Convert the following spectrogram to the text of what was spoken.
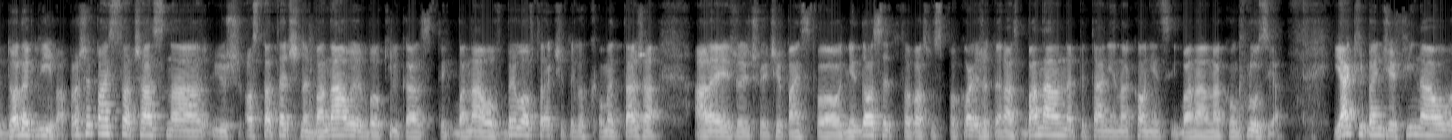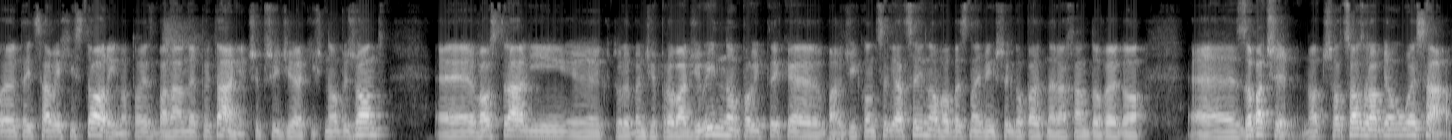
dolegliwa. Proszę Państwa, czas na już ostateczne banały, bo kilka z tych banałów było w trakcie tego komentarza, ale jeżeli czujecie Państwo niedosyt, to Was uspokoję, że teraz banalne pytanie na koniec i banalna konkluzja. Jaki będzie finał e, tej całej historii? No to jest banalne pytanie. Czy przyjdzie jakiś nowy rząd e, w Australii, który będzie prowadził inną politykę, bardziej koncyliacyjną wobec największego partnera handlowego? E, zobaczymy, no, co, co zrobią USA.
